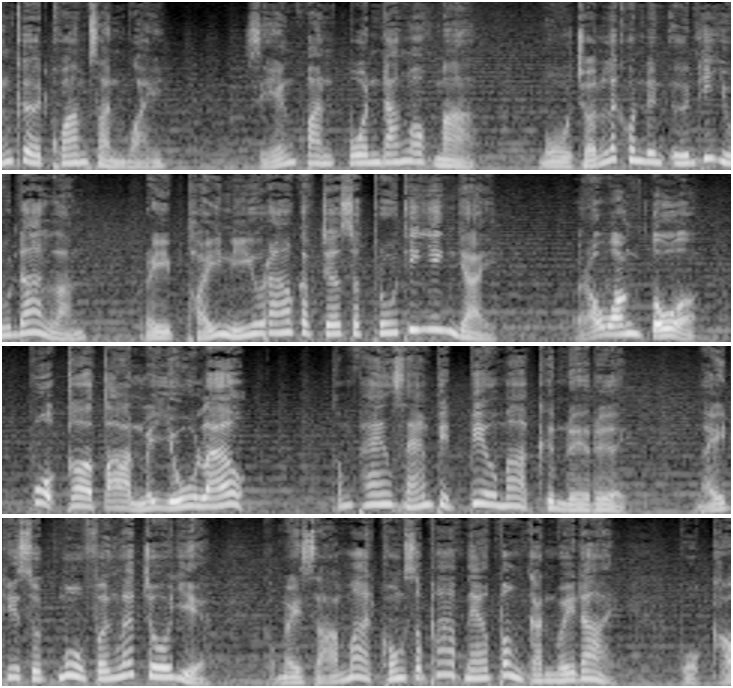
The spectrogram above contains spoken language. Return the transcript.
งเกิดความสั่นไหว เสียงปั่นป่วนดังออกมา หมู่ชนและคนอื่นๆที่อยู่ด้านหลัง รีบถอยหนีราวกับเจอศัตรูที่ยิ่งใหญ่ ระวังตัว พวกข้าต้านไม่อยู่แล้ว กำแพงแสงปิดเบี้ยวมากขึ้นเรื่อยๆ ในที่สุดมู่เฟิงและโจเหยี่ยก็ไม่สามารถคงสภาพแนวป้องกันไว้ได้ พวกเขา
